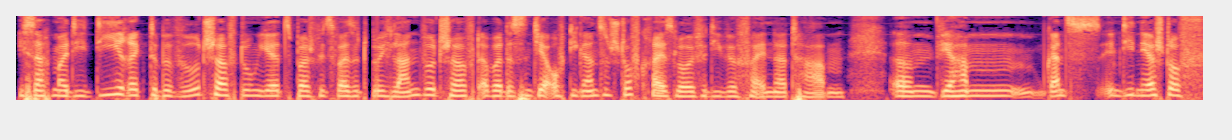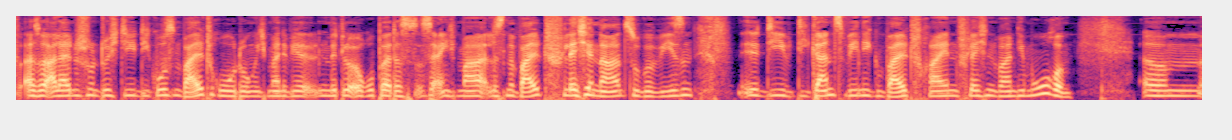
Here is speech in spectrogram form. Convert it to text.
ich sag mal, die direkte Bewirtschaftung jetzt beispielsweise durch Landwirtschaft, aber das sind ja auch die ganzen Stoffkreisläufe, die wir verändert haben. Ähm, wir haben ganz in die Nährstoff, also alleine schon durch die, die großen Waldrodungen. Ich meine, wir in Mitteleuropa, das ist eigentlich mal alles eine Waldfläche nahezu gewesen. Äh, die, die ganz wenigen waldfreien Flächen waren die Moore. Ähm,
